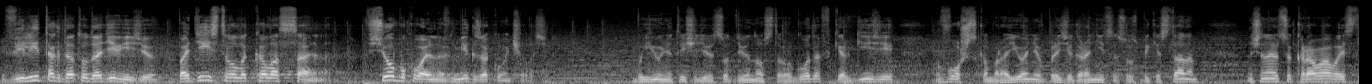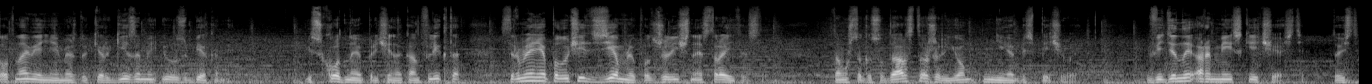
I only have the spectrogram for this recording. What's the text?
ввели тогда туда дивизию, подействовало колоссально. Все буквально в миг закончилось. В июне 1990 года в Киргизии, в Вошском районе, вблизи границы с Узбекистаном, начинаются кровавые столкновения между киргизами и узбеками. Исходная причина конфликта – стремление получить землю под жилищное строительство, потому что государство жильем не обеспечивает. Введены армейские части, то есть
